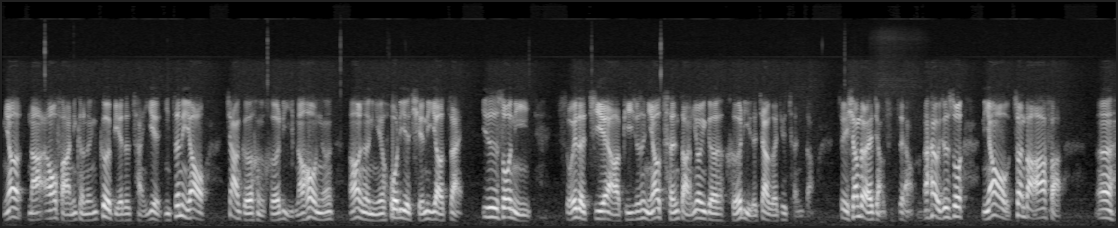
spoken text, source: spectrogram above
你要拿 alpha，你可能个别的产业你真的要。价格很合理，然后呢，然后呢，你的获利的潜力要在，意思是说你所谓的 GARP 就是你要成长，用一个合理的价格去成长，所以相对来讲是这样。那还有就是说你要赚到阿尔法，呃，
